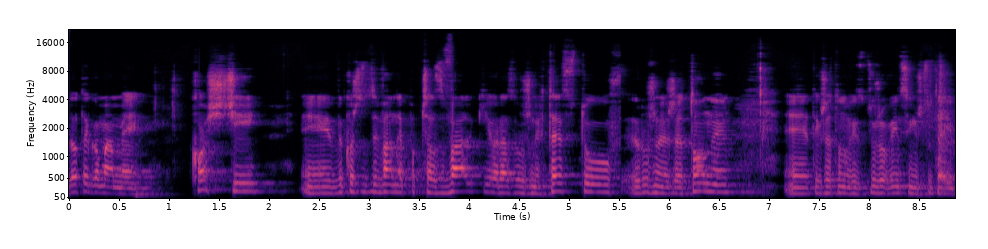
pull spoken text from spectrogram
Do tego mamy kości wykorzystywane podczas walki oraz różnych testów, różne żetony. E, Tych żetonów jest dużo więcej niż tutaj e,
